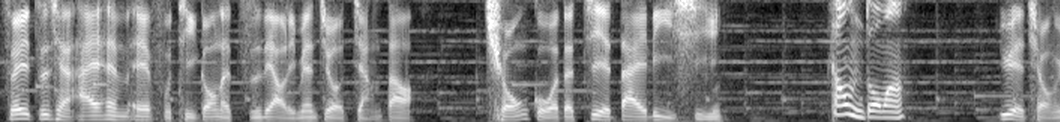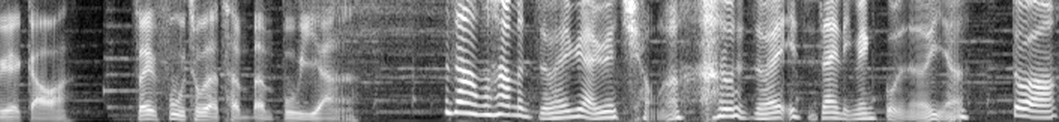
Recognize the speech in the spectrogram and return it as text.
所以之前 IMF 提供的资料里面就有讲到。穷国的借贷利息高很多吗？越穷越高啊，所以付出的成本不一样啊。那这样他们只会越来越穷啊，他们只会一直在里面滚而已啊。对啊。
